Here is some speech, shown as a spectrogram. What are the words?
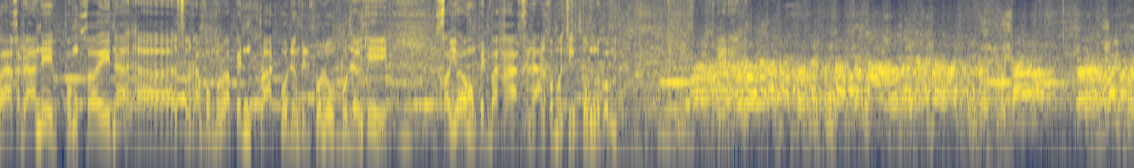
ป่าขนาดนี่ผมเคยนะอ่าสอบถามข้อมูลว่าเป็นปราชญ์ผู้หนึ่งเป็นผู้รู้ผู้หนึ่งที่เขาย่องเป็นมหาขนาดเขาเมืองเชียงตุงนะผมนี่นะขนาดคนในปีหน้าตั้งนานคนในขนาดอันที่หนึ่งตาเออวันเกิ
